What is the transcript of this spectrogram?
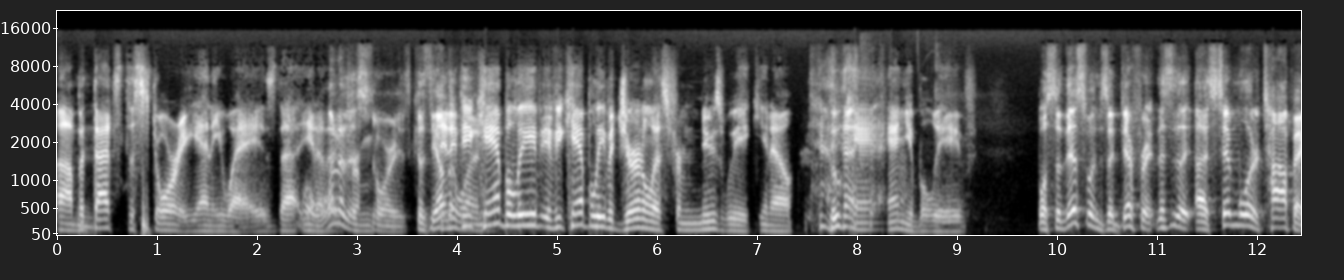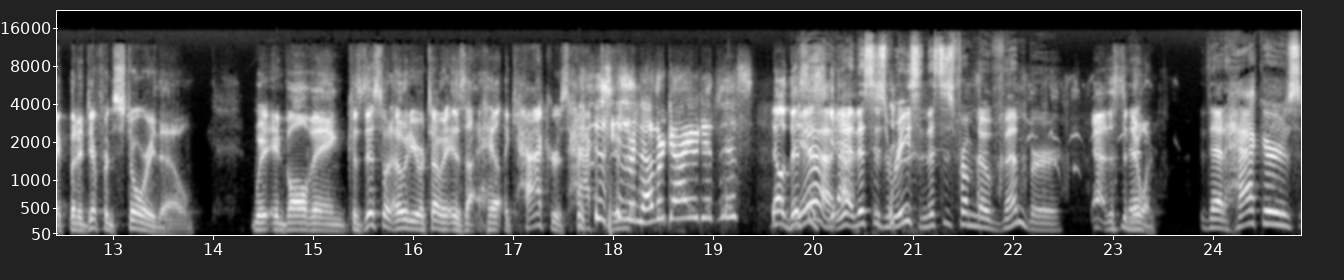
Uh, but Hmm. that's the story anyway. Is that you Well, know one of the from- stories because the and other if you can't believe if you can't believe a journalist from Newsweek, you know who can, can you believe? Well, so this one's a different. This is a, a similar topic, but a different story though, with involving because this one Odie we're talking about is uh, ha- like hackers hacked. this is another guy who did this. no, this yeah, is yeah, This is recent. This is from November. yeah, this is a new one. That hackers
